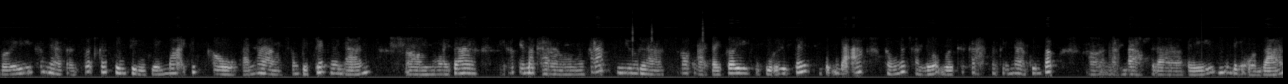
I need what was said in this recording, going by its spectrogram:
với các nhà sản xuất các chương trình khuyến mại kích cầu bán hàng trong dịp Tết Nguyên đán. À, ngoài ra các cái mặt hàng khác như là hoa quả trái cây phục vụ dịp Tết cũng đã thống nhất sản lượng với tất cả các cái nhà cung cấp à, đảm bảo là cái bình ổn giá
